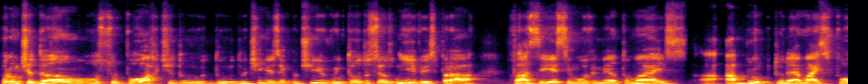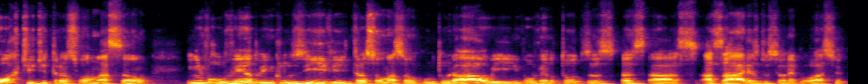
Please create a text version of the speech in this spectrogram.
prontidão ou suporte do, do, do, time executivo em todos os seus níveis para fazer esse movimento mais abrupto, né, mais forte de transformação, envolvendo inclusive transformação cultural e envolvendo todas as, as, as áreas do seu negócio,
